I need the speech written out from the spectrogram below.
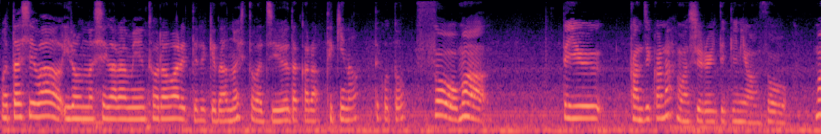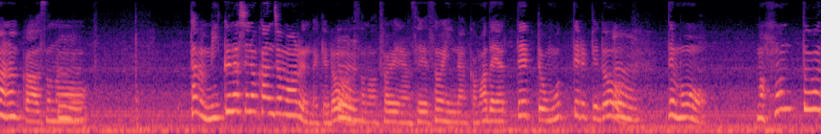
私はいろんなしがらみにとらわれてるけどあの人は自由だから的なってこと？そうまあっていう感じかな、まあ、種類的には。そう。まあなんかその、多分見下しの感情もあるんだけど、うん。そのトイレの清掃員なんかまだやってって思ってるけど、うん。でもまあ本当は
